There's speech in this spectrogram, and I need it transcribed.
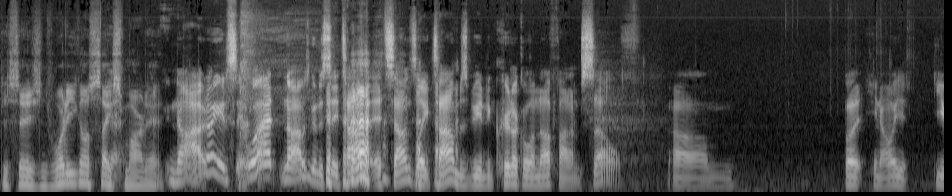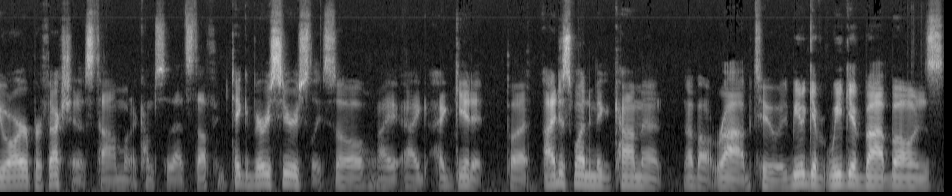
decisions. What are you going to say, smart Ed? No, I'm not gonna say what. No, I was gonna say Tom. it sounds like Tom is being critical enough on himself. Um, but you know, you you are a perfectionist, Tom, when it comes to that stuff, and you take it very seriously. So I, I I get it. But I just wanted to make a comment about Rob too. We give we give Bob Bones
